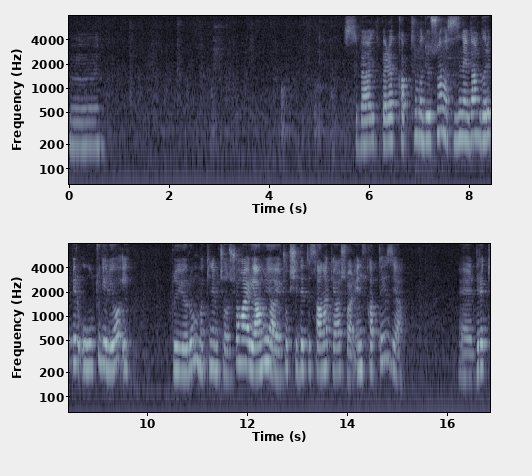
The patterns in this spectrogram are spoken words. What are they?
Hmm. Sibel Berak kaptırma diyorsun ama sizin evden garip bir uğultu geliyor. İlk duyuyorum. Makine mi çalışıyor? Hayır yağmur yağıyor. Çok şiddetli sağanak yağış var. En üst kattayız ya. Ee, direkt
